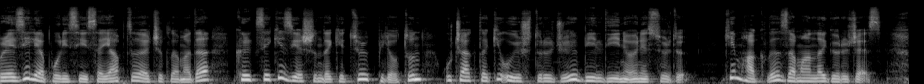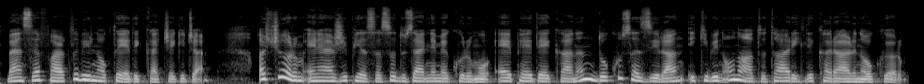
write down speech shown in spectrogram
Brezilya polisi ise yaptığı açıklamada 48 yaşındaki Türk pilotun uçaktaki uyuşturucuyu bildiğini öne sürdü. Kim haklı zamanla göreceğiz. Bense farklı bir noktaya dikkat çekeceğim. Açıyorum Enerji Piyasası Düzenleme Kurumu EPDK'nın 9 Haziran 2016 tarihli kararını okuyorum.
